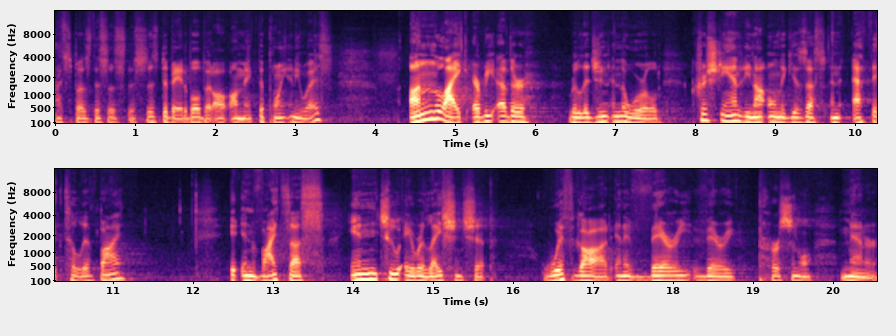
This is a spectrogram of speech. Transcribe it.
I suppose this is, this is debatable, but I'll, I'll make the point anyways. Unlike every other religion in the world, Christianity not only gives us an ethic to live by, it invites us into a relationship with God in a very, very personal manner.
